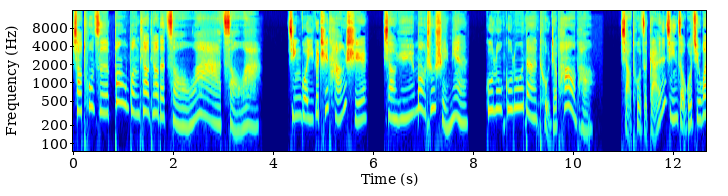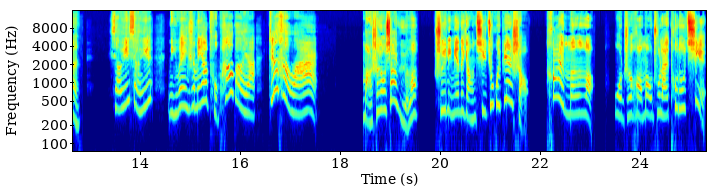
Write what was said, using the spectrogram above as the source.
小兔子蹦蹦跳跳的走啊走啊，经过一个池塘时，小鱼冒出水面，咕噜咕噜的吐着泡泡。小兔子赶紧走过去问：“小鱼，小鱼，你为什么要吐泡泡呀？真好玩！”马上要下雨了，水里面的氧气就会变少，太闷了，我只好冒出来透透气。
